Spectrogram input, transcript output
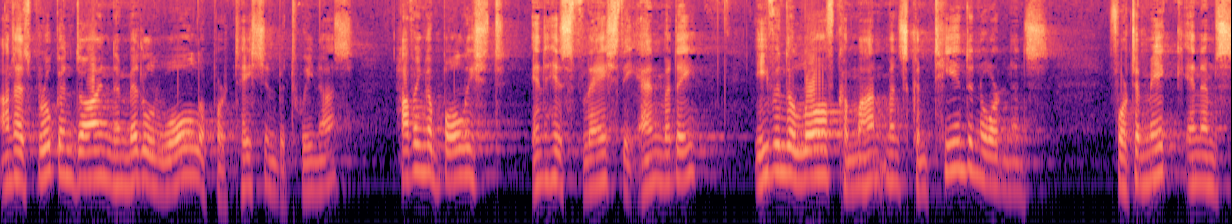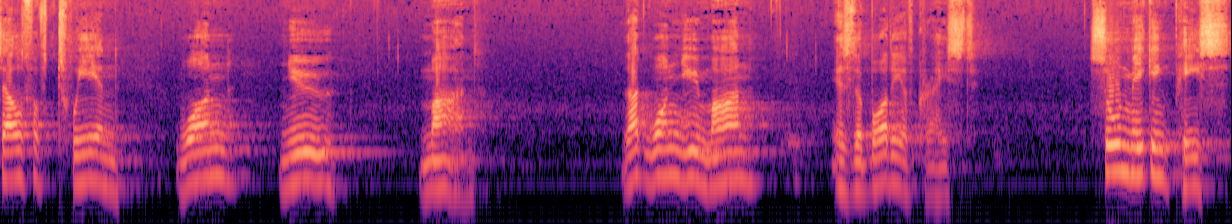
and has broken down the middle wall of partition between us, having abolished in his flesh the enmity, even the law of commandments contained in ordinance, for to make in himself of twain one new man. That one new man is the body of Christ so making peace,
